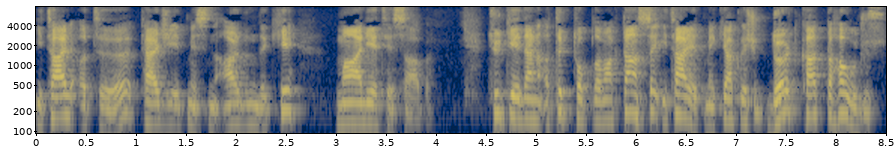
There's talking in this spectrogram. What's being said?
ithal atığı tercih etmesinin ardındaki maliyet hesabı. Türkiye'den atık toplamaktansa ithal etmek yaklaşık 4 kat daha ucuz.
